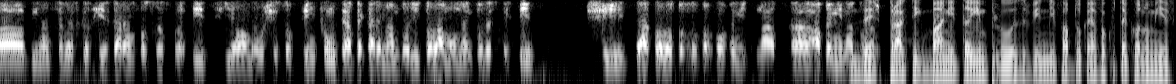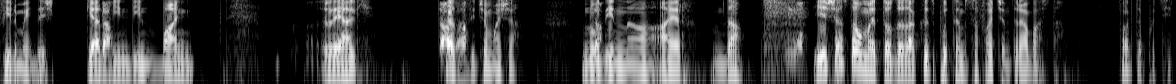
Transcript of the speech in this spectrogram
Uh, bineînțeles că fiecare am fost răsplătiți, eu am reușit să obțin funcția pe care mi-am dorit-o la momentul respectiv și de acolo totul a venit, nat, uh, a venit natural. Deci, practic, banii tăi în plus vin din faptul că ai făcut economie firmei. Deci chiar da. vin din bani reali, Da, ca da. să zicem așa. Nu da. din uh, aer. Da. Nu. E și asta o metodă, la câți putem să facem treaba asta? Foarte puțin.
